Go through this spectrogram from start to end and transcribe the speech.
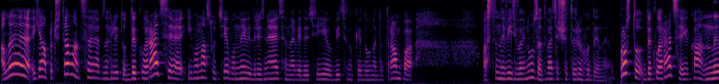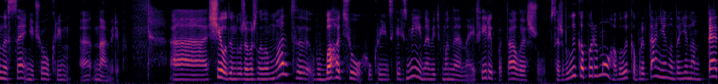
Але я почитала це взагалі-то декларація, і вона суттєво не відрізняється навіть від цієї обіцянки Дональда Трампа. Остановіть війну за 24 години. Просто декларація, яка не несе нічого крім е, намірів. Е, ще один дуже важливий момент в багатьох українських змі, і навіть мене на ефірі питали, що це ж велика перемога. Велика Британія надає нам 5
